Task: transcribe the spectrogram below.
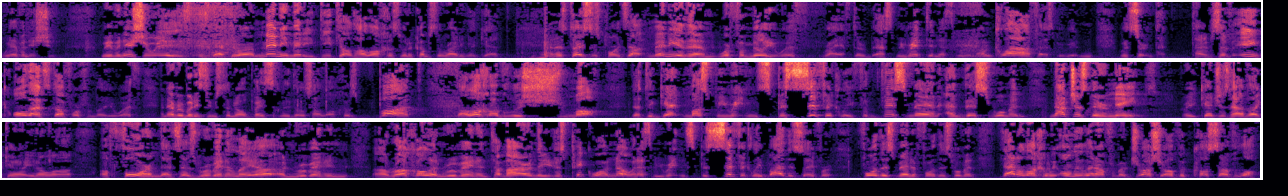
We have an issue. We have an issue is, is that there are many, many detailed halachas when it comes to writing a get. And as Tysus points out, many of them we're familiar with, right? After has to be written, has to be written on cloth, has to be written with certain t- types of ink, all that stuff we're familiar with. And everybody seems to know basically those halachas. But the halacha of lishma, that the get must be written specifically for this man and this woman, not just their names. Right? You can't just have like a you know a, a form that says Reuven and Leah and Reuven and uh, Rachel and Reuven and Tamar, and then you just pick one. No, it has to be written specifically by the sefer for this man and for this woman. That halacha we only learn out from a drasha of a kosav law.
